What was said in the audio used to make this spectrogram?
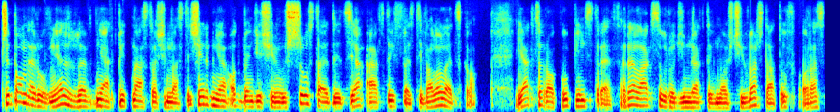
Przypomnę również, że w dniach 15-18 sierpnia odbędzie się już szósta edycja Active Festival Olecko. Jak co roku pięć stref relaksu, rodzinnej aktywności, warsztatów oraz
